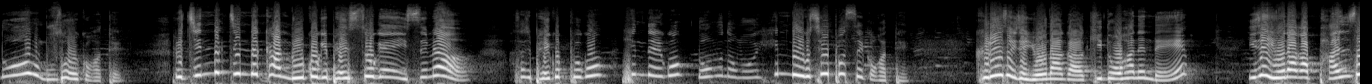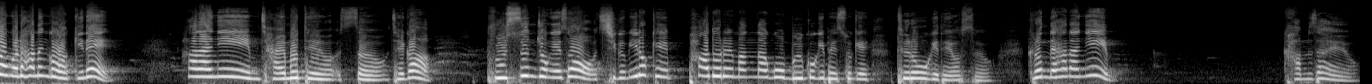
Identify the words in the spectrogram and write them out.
너무 무서울 것 같아. 그리고 찐득찐득한 물고기 뱃속에 있으면 사실 배고프고 힘들고 너무너무 힘들고 슬펐을 것 같아. 그래서 이제 요나가 기도하는데 이제 요나가 반성을 하는 것 같긴 해. 하나님 잘못했어요. 제가 불순종해서 지금 이렇게 파도를 만나고 물고기 뱃속에 들어오게 되었어요. 그런데 하나님 감사해요.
